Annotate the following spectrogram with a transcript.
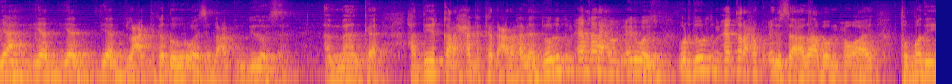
yaad yaad yaad lacagta ka dhowr waysa lacagta udiid waysa ammaanka haddii qarax xagga ka dhaca waxaa dowladdu maxay qarax u ahay tubadii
